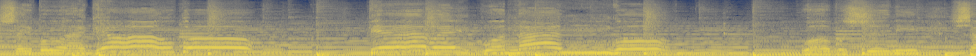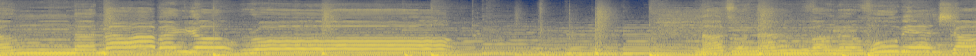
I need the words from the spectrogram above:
谁不爱漂泊？别为我难过，我不是你想的那般柔弱。那座南方的湖边小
